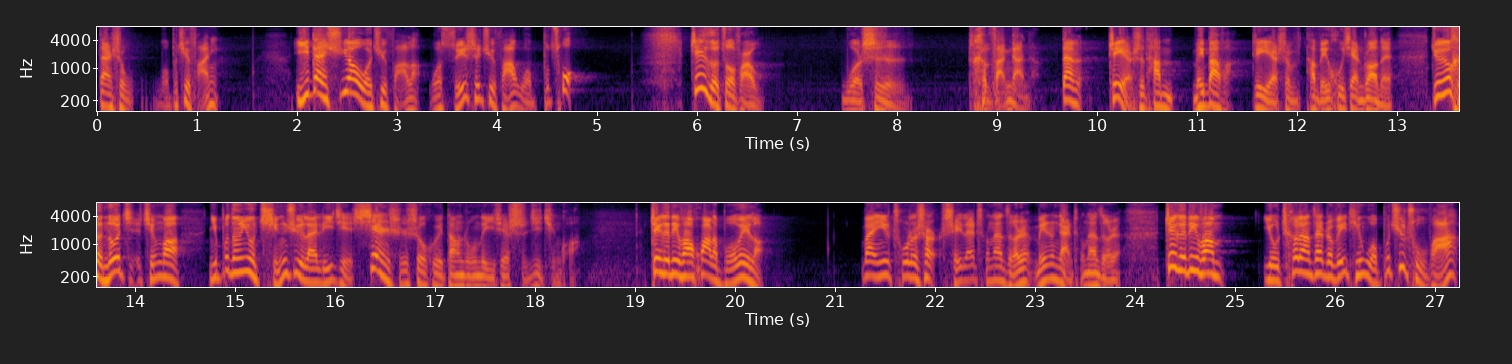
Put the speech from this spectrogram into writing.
但是我不去罚你。一旦需要我去罚了，我随时去罚，我不错。这个做法我是很反感的，但这也是他没办法，这也是他维护现状的。就有很多情况，你不能用情绪来理解现实社会当中的一些实际情况。这个地方划了泊位了。万一出了事儿，谁来承担责任？没人敢承担责任。这个地方有车辆在这违停，我不去处罚，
